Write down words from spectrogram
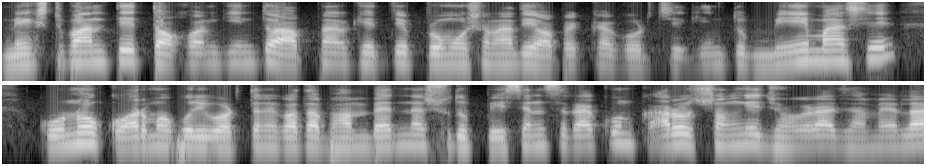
নেক্সট মান্থে তখন কিন্তু আপনার ক্ষেত্রে প্রমোশন আদি অপেক্ষা করছে। কিন্তু মে মাসে কোনো কর্ম পরিবর্তনের কথা ভাববেন না। শুধু পেশেন্স রাখুন। কারোর সঙ্গে ঝগড়া, ঝামেলা,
